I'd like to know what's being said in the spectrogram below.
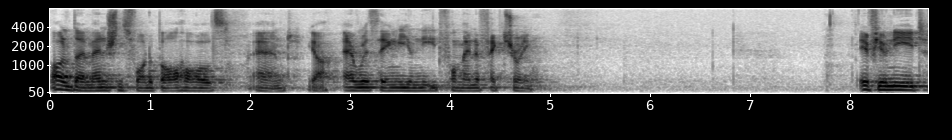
all the dimensions for the bore holes and yeah, everything you need for manufacturing. If you need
